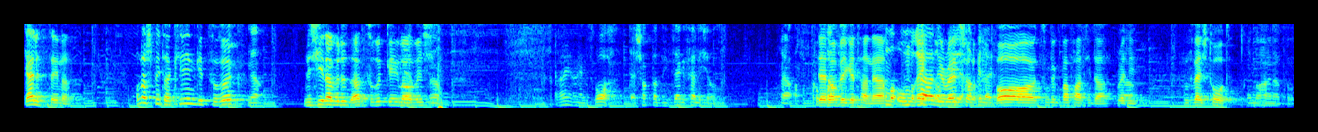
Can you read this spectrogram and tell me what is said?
Geile Szene. Und dann spielt er clean, geht zurück. Ja. Nicht jeder würde da zurückgehen, glaube ich. Ja. 3-1. Boah, der Schock, das sieht sehr gefährlich aus. Ja, guck Der hat mal. auch wehgetan, ja. Guck mal, oben rechts ja, die Race schon. Boah, zum Glück war Fatih da, ready. Ja. Sonst wäre ich tot. Und noch einer tot.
